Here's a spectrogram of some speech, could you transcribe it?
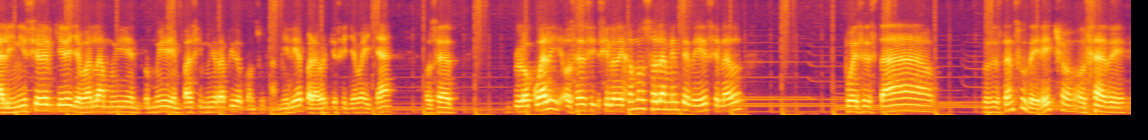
al inicio él quiere llevarla muy en, muy en paz y muy rápido con su familia para ver qué se lleva y ya. O sea, lo cual, o sea, si, si lo dejamos solamente de ese lado, pues está, pues está en su derecho, o sea, de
